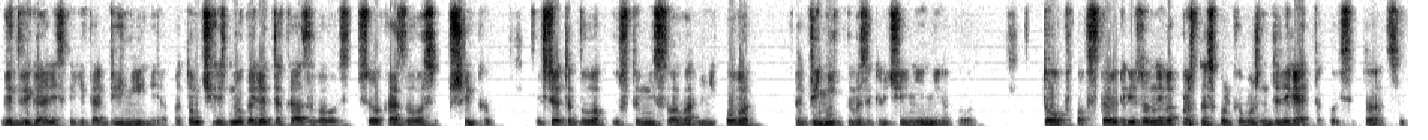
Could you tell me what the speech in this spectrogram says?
выдвигались какие-то обвинения, а потом через много лет доказывалось, все оказывалось пшиком, и все это было пустыми словами, никакого обвинительного заключения не было, то встает резонный вопрос, насколько можно доверять такой ситуации.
